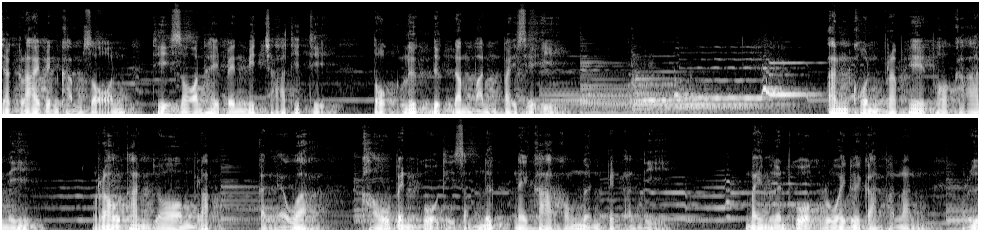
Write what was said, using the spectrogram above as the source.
จะกลายเป็นคำสอนที่สอนให้เป็นมิจฉาทิฏฐิ ตกลึกดึกดำบรรไปเสียอีก อันคนประเภทพ่อค้านี้ เราท่านยอมรับกันแล้วว่า เขาเป็นพวกที่สำนึกในค่าของเงินเป็นอันดี ไม่เหมือนพวกรวยด้วยการพนัน หรือ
